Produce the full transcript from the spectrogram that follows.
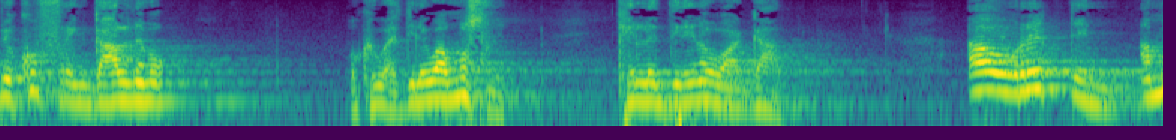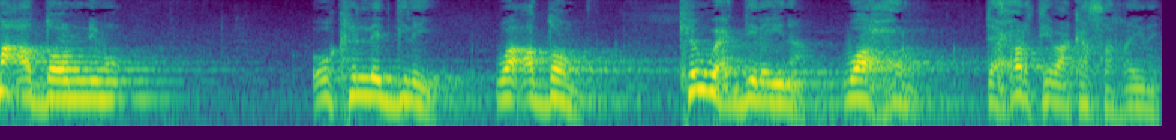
bikufrin gaalnimo. Oo ka wax dilay waa muslim. Ka la dilayna waa gaal. Aw riqin ama addoonnimo. Oo ka la dilay waa addoon. Kan wax dilayna waa xor. Dee xortii baa ka sarraynay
